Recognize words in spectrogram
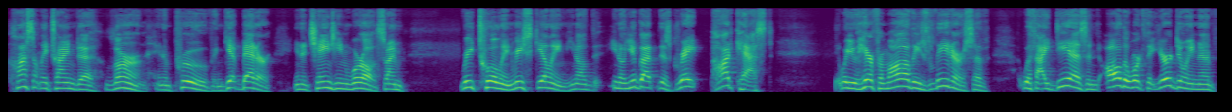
constantly trying to learn and improve and get better in a changing world. So I'm retooling, reskilling. You know, you know, you've got this great podcast where you hear from all these leaders of with ideas and all the work that you're doing of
